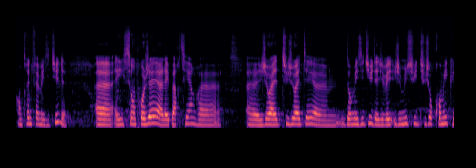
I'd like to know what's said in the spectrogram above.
en train de faire mes études. Euh, et son projet allait partir. Euh, euh, j'aurais toujours été dans mes études et je, vais, je me suis toujours promis que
